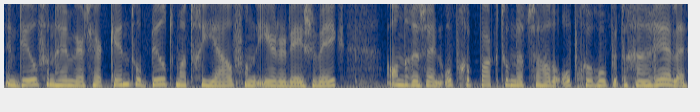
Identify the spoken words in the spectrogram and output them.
Een deel van hen werd herkend op beeldmateriaal van eerder deze week. Anderen zijn opgepakt omdat ze hadden opgeroepen te gaan rellen.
